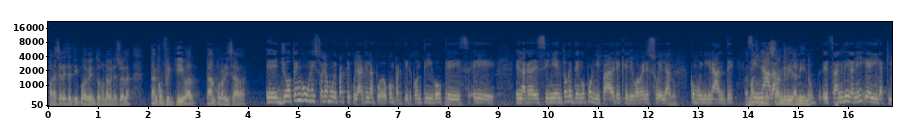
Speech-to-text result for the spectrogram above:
para hacer este tipo de eventos en una Venezuela tan conflictiva, tan polarizada? Eh, yo tengo una historia muy particular que la puedo compartir contigo, que es eh, el agradecimiento que tengo por mi padre que llegó a Venezuela como inmigrante, Además, sin nada. sangre iraní, ¿no? Eh, sangre iraní e iraquí.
